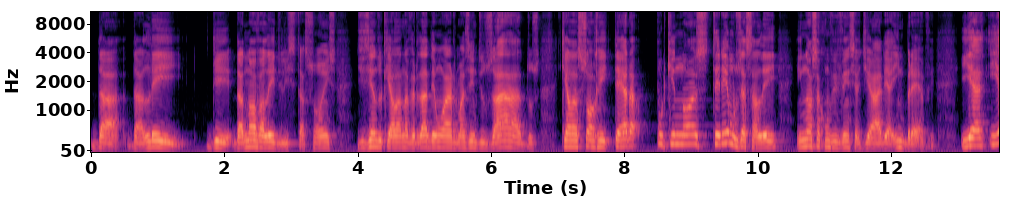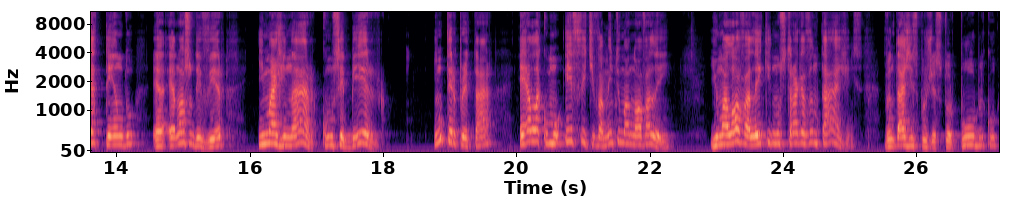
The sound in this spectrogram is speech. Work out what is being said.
da, da lei, de, da nova lei de licitações, dizendo que ela, na verdade, é um armazém de usados, que ela só reitera, porque nós teremos essa lei em nossa convivência diária em breve. E, é, e atendo, é, é nosso dever imaginar, conceber, interpretar ela como efetivamente uma nova lei. E uma nova lei que nos traga vantagens. Vantagens para o gestor público,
